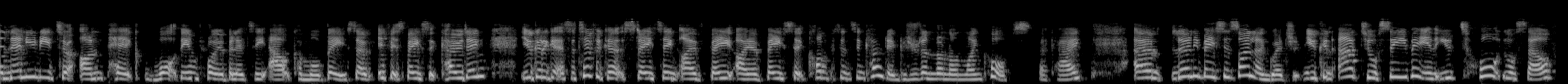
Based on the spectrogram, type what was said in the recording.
And then you need to unpick what the employability outcome will be. So if it's basic coding, you're going to get a certificate stating I've ba- I have basic competence in coding because you've done an online course. Okay. Um, learning basic sign language, you can add to your CV that you taught yourself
